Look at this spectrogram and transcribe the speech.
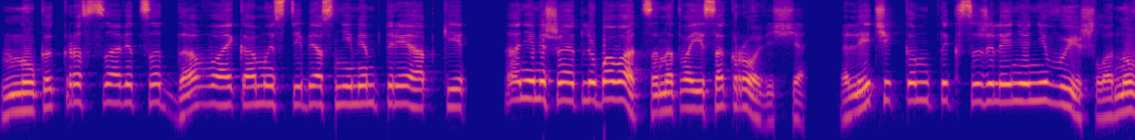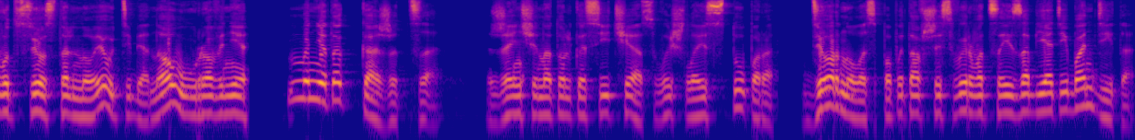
«Ну-ка, красавица, давай-ка мы с тебя снимем тряпки. Они мешают любоваться на твои сокровища. Личиком ты, к сожалению, не вышла, но вот все остальное у тебя на уровне. Мне так кажется». Женщина только сейчас вышла из ступора, дернулась, попытавшись вырваться из объятий бандита.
